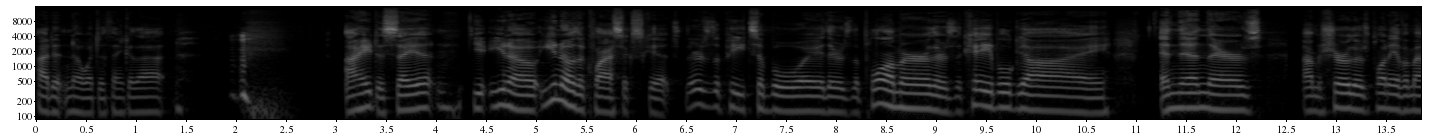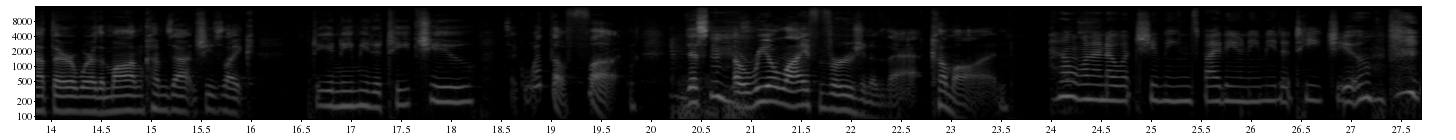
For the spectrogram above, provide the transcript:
I didn't know what to think of that. I hate to say it. You, you know, you know the classic skits. There's the pizza boy, there's the plumber, there's the cable guy, and then there's I'm sure there's plenty of them out there where the mom comes out and she's like, "Do you need me to teach you?" It's like, "What the fuck?" Just a real life version of that. Come on. I don't want to know what she means by do you need me to teach you?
